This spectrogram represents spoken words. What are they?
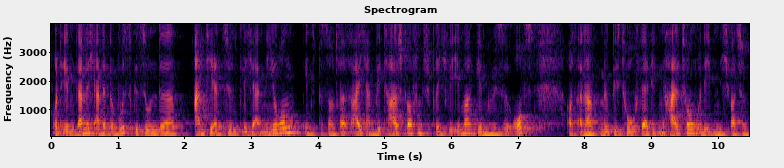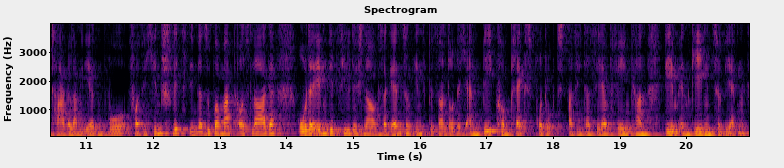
und eben dann durch eine bewusst gesunde antientzündliche Ernährung, insbesondere reich an Vitalstoffen, sprich wie immer Gemüse, Obst, aus einer möglichst hochwertigen Haltung und eben nicht was schon tagelang irgendwo vor sich hinschwitzt in der Supermarktauslage oder eben gezielt durch Nahrungsergänzung, insbesondere durch ein B-Komplexprodukt, was ich da sehr empfehlen kann, dem entgegenzuwirken.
